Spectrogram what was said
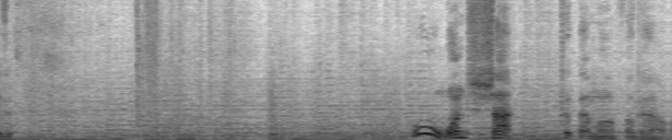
Use it. Ooh, one shot took that motherfucker out.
